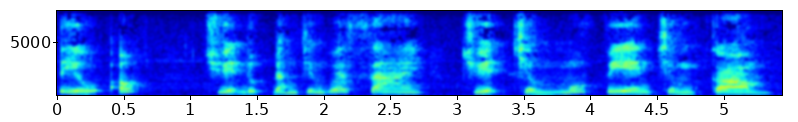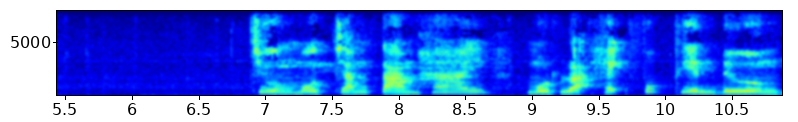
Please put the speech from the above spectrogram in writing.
Tiểu Ốc. Chuyện được đăng trên website chuyện.mútvn.com Chương 182 Một loại hạnh phúc thiên đường.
